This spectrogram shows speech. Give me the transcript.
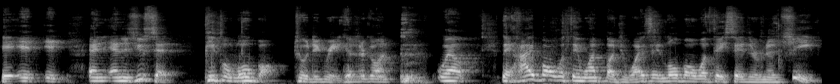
It, it, it and, and as you said, people lowball to a degree because they're going, well, they highball what they want budget wise, they lowball what they say they're going to achieve.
